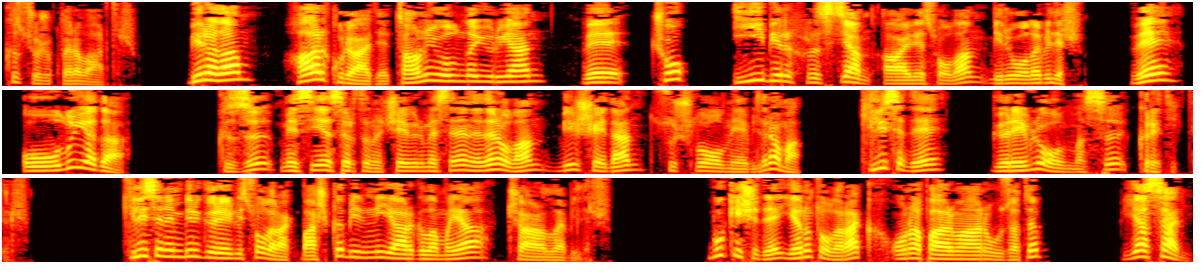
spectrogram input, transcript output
kız çocukları vardır. Bir adam harikulade Tanrı yolunda yürüyen ve çok iyi bir Hristiyan ailesi olan biri olabilir. Ve oğlu ya da kızı Mesih'e sırtını çevirmesine neden olan bir şeyden suçlu olmayabilir ama kilisede görevli olması kritiktir. Kilisenin bir görevlisi olarak başka birini yargılamaya çağrılabilir. Bu kişi de yanıt olarak ona parmağını uzatıp ya sen,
